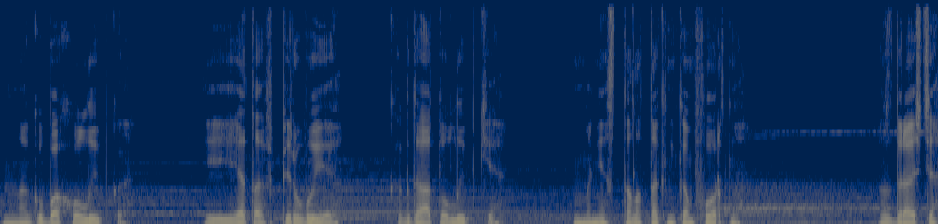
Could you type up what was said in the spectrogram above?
На губах улыбка. И это впервые, когда от улыбки мне стало так некомфортно. «Здрасте»,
